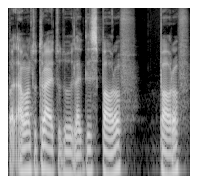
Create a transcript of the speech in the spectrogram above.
but I want to try to do like this power off, power off,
